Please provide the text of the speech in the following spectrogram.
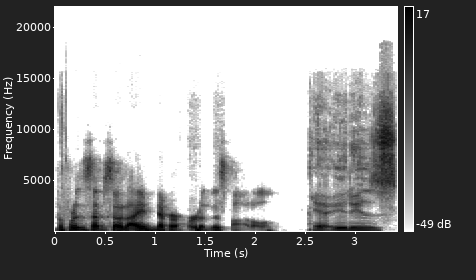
before this episode, I had never heard of this bottle. Yeah, it is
